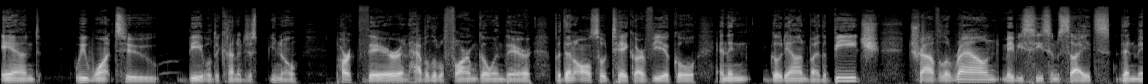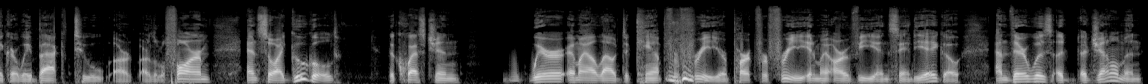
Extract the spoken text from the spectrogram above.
and we want to be able to kind of just, you know, park there and have a little farm going there, but then also take our vehicle and then go down by the beach, travel around, maybe see some sights, then make our way back to our, our little farm. And so I Googled the question, where am I allowed to camp for free or park for free in my RV in San Diego? And there was a, a gentleman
